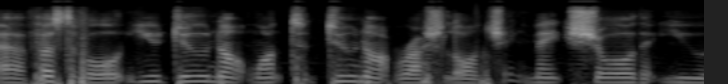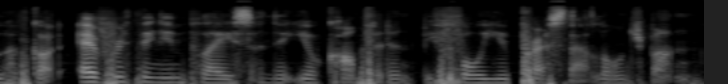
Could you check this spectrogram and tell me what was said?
Uh, first of all, you do not want to do not rush launching. Make sure that you have got everything in place and that you're confident before you press that launch button.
